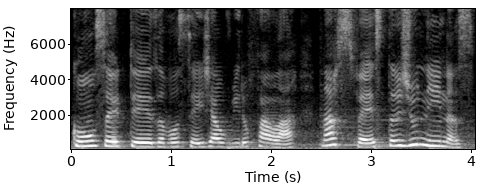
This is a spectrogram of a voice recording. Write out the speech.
com certeza vocês já ouviram falar nas festas juninas.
